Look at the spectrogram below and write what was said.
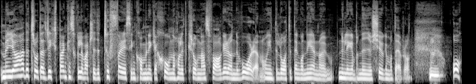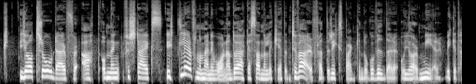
men jag hade trott att Riksbanken skulle varit lite tuffare i sin kommunikation och hållit kronan svagare under våren och inte låtit den gå ner nu. Nu ligger den på 9,20 mot euron. Mm. Och jag tror därför att om den förstärks ytterligare från de här nivåerna då ökar sannolikheten tyvärr för att Riksbanken då går vidare och gör mer, vilket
